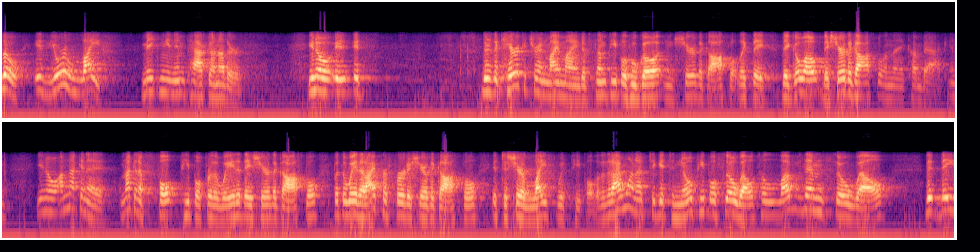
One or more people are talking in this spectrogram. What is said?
So, is your life making an impact on others? You know, it, it's there's a caricature in my mind of some people who go out and share the gospel. Like they, they go out, they share the gospel, and then they come back. And you know, I'm not going to I'm not going to fault people for the way that they share the gospel, but the way that I prefer to share the gospel is to share life with people. That I want us to get to know people so well, to love them so well, that they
